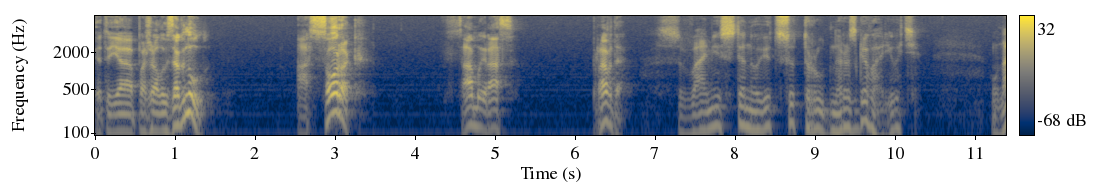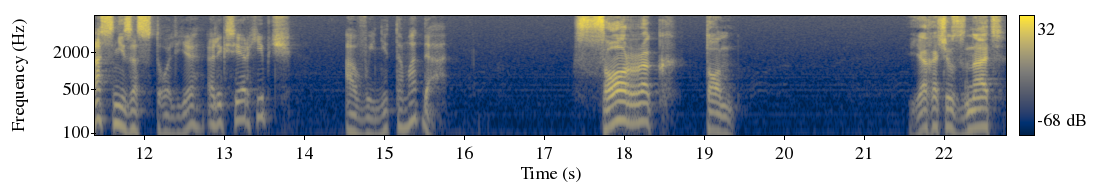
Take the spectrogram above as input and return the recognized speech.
это я, пожалуй, загнул. А 40 в самый раз. Правда? С вами становится трудно разговаривать. У нас не застолье, Алексей Архипович, а вы не тамада. Сорок тонн. Я хочу знать,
